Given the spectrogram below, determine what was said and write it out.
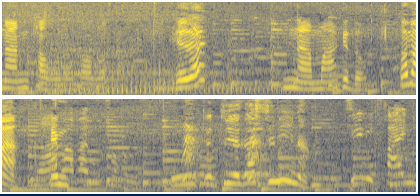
না আমি খাব না বাবা। খেয়ে না মাকে দাও। ও মা তুই চিনি না? চিনি খাইনি।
